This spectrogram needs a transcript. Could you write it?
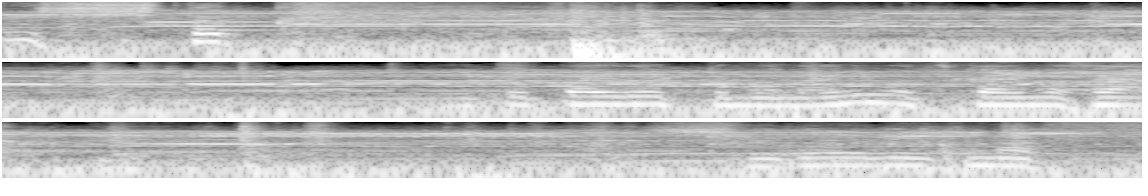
よしトック。オートパイロットも何も使いません。手動でいきます。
